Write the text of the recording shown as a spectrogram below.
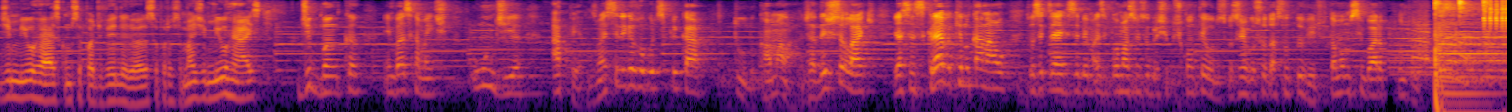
de mil reais, como você pode ver, ele olha só para você, mais de mil reais de banca em basicamente um dia apenas. Mas se liga que eu vou te explicar tudo, calma lá. Já deixa o seu like, já se inscreve aqui no canal se você quiser receber mais informações sobre esse tipo de conteúdo, se você já gostou do assunto do vídeo. Então vamos embora com tudo. seguinte,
